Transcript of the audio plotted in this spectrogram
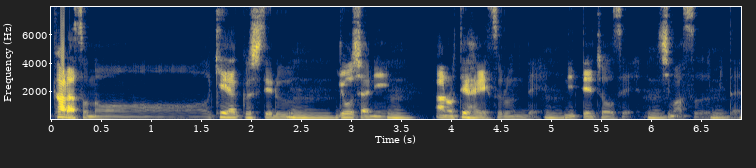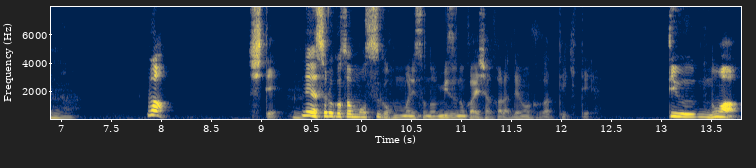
からその契約してるうん。業者に、うん。あの手配するんで、うん。日程調整します、うん。みたいうん。な、はして、うん。でそれこそもうすぐほんまにその水の会社から電話かかってきて。っていうのは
